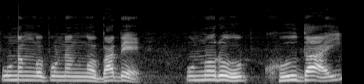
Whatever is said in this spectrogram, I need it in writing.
পূর্ণাঙ্গ, পূর্ণাঙ্গভাবে পূর্ণরূপ ক্ষুদাই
